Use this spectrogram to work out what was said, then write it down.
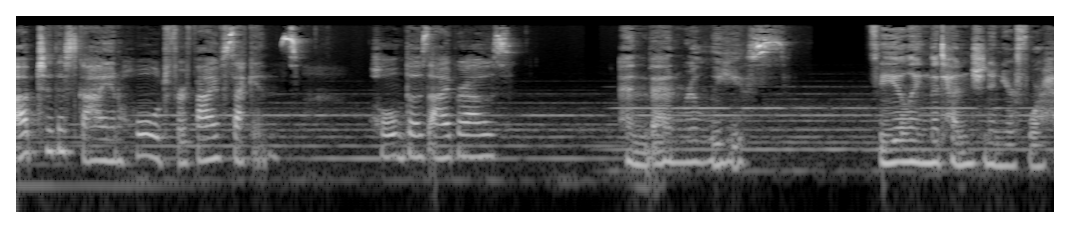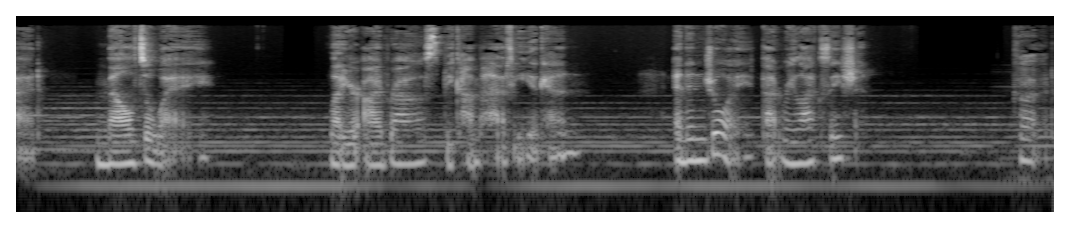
up to the sky and hold for five seconds. Hold those eyebrows and then release, feeling the tension in your forehead melt away let your eyebrows become heavy again and enjoy that relaxation. Good.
